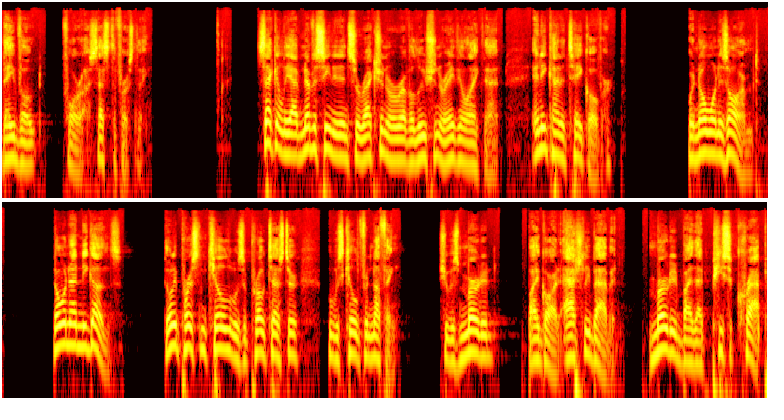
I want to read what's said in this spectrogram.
They vote for us. That's the first thing. Secondly, I've never seen an insurrection or a revolution or anything like that, any kind of takeover, where no one is armed. No one had any guns. The only person killed was a protester who was killed for nothing. She was murdered by a guard, Ashli Babbitt, murdered by that piece of crap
